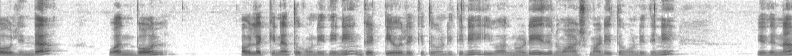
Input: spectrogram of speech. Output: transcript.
ಬೌಲಿಂದ ಒಂದು ಬೌಲ್ ಅವಲಕ್ಕಿನ ತೊಗೊಂಡಿದ್ದೀನಿ, ಗಟ್ಟಿ ಅವಲಕ್ಕಿ ತೊಗೊಂಡಿದ್ದೀನಿ. ಇವಾಗ ನೋಡಿ ಇದನ್ನು ವಾಶ್ ಮಾಡಿ ತೊಗೊಂಡಿದ್ದೀನಿ. ಇದನ್ನು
